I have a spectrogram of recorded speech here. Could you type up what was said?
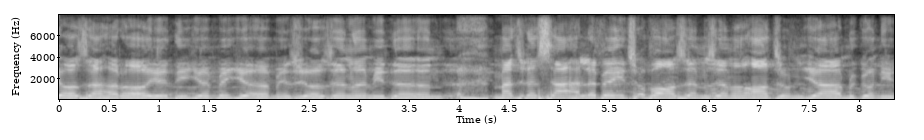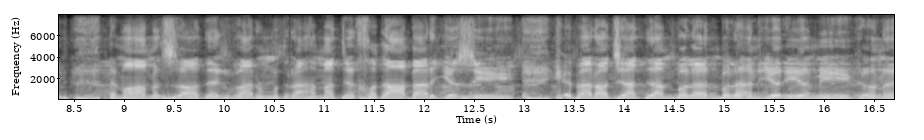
یا زهرای دیگه میگم اجازه نمیدن. مجلس اهل بیت و با زمزمهاتون گرم کنید. امام صادق فرمود رحمت خدا برگزی که برا جدم بلند بلند گریه می‌کنه.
